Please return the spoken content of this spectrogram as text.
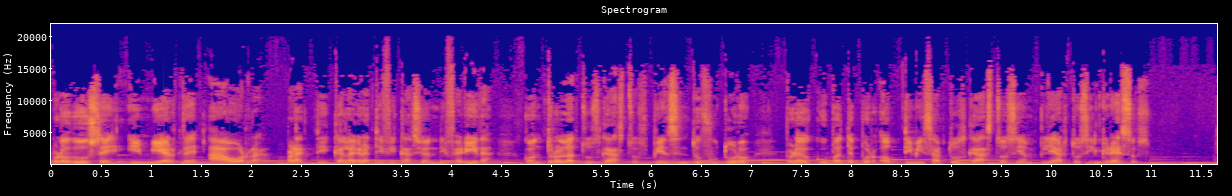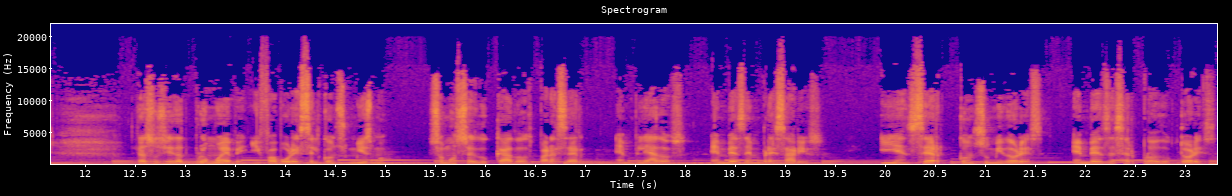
produce, invierte, ahorra, practica la gratificación diferida, controla tus gastos, piensa en tu futuro, preocúpate por optimizar tus gastos y ampliar tus ingresos. La sociedad promueve y favorece el consumismo. Somos educados para ser empleados en vez de empresarios y en ser consumidores en vez de ser productores.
